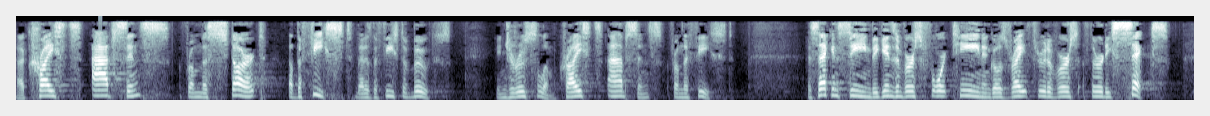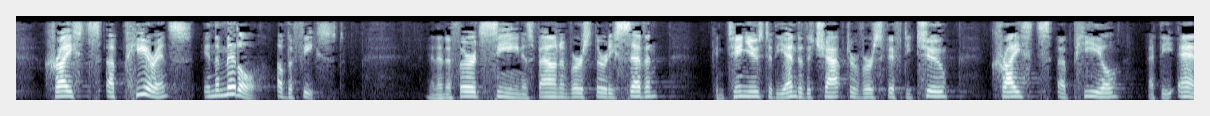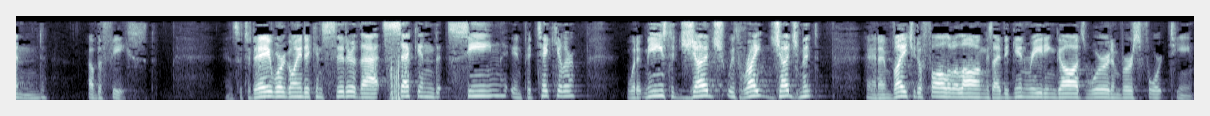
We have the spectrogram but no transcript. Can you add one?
Uh, Christ's absence from the start of the feast, that is the Feast of Booths in Jerusalem. Christ's absence from the feast. The second scene begins in verse 14 and goes right through to verse 36. Christ's appearance in the middle of the feast. And then the third scene is found in verse 37, continues to the end of the chapter, verse 52, Christ's appeal at the end of the feast. And so today we're going to consider that second scene in particular, what it means to judge with right judgment. And I invite you to follow along as I begin reading God's Word in verse 14.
